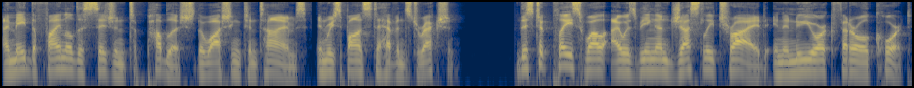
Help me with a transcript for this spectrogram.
I made the final decision to publish the Washington Times in response to Heaven's direction. This took place while I was being unjustly tried in a New York federal court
